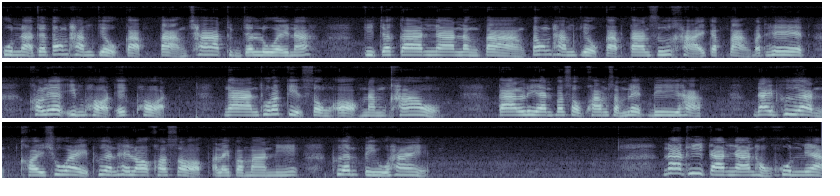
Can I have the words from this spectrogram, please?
คุณอะจะต้องทำเกี่ยวกับต่างชาติถึงจะรวยนะ กิจการงานต่างๆ ต้องทำเกี่ยวกับการซื้อขายกับต่างประเทศ เขาเรียก Import Export งานธุรกิจส่งออกนำเข้า การเรียนประสบความสำเร็จดีค่ะ ได้เพื่อนคอยช่วย เพื่อนให้ลอกข้อสอบอะไรประมาณนี้ เพื่อนติวให้ หน้าที่การงานของคุณเนี่ย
